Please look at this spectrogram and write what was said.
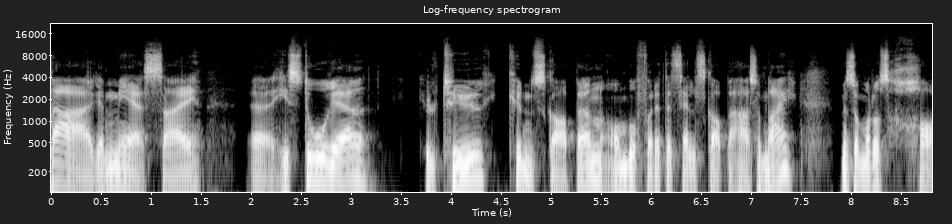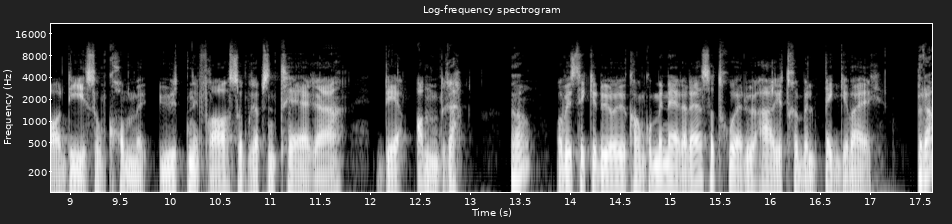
bærer med seg eh, historie, kultur, kunnskapen om hvorfor dette selskapet er som det er. Men så må du også ha de som kommer utenfra, som representerer det andre. Ja. Og Hvis ikke du kan kombinere det, så tror jeg du er i trøbbel begge veier. Bra.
